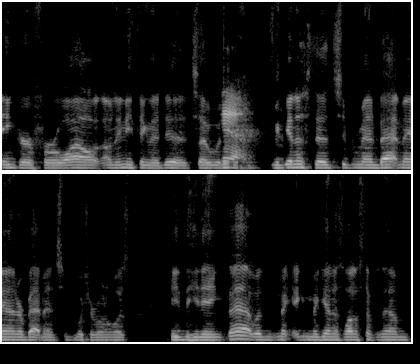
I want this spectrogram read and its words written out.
inker for a while on anything they did. So when Yeah. McGuinness did Superman, Batman, or Batman, whichever one it was, he he inked that with McGuinness, a lot of stuff with them.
